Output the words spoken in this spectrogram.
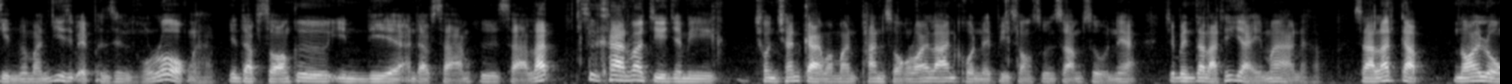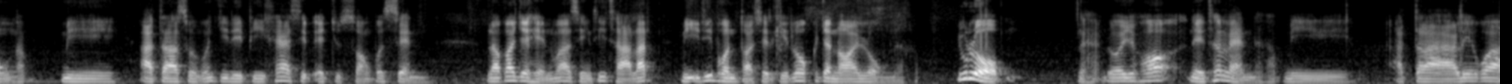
กินประมาณ 21%ของโลกนะครับอันดับ 2 คืออินเดีย อันดับ 3 คือสหรัฐ ซึ่งคาดว่าจีนจะมีชนชั้นกลางประมาณ 1,200 ล้านคนในปี 2030 เนี่ยจะเป็นตลาดที่ใหญ่มากนะครับสหรัฐกับน้อยลงครับมีอัตราส่วนของ GDP แค่ 11.2%เราก็จะเห็นว่าสิ่งที่สหรัฐมีอิทธิพลต่อเศรษฐกิจโลกก็จะน้อยลงนะครับ ยุโรปนะฮะโดยเฉพาะเนเธอร์แลนด์นะครับมีอัตราเรียกว่า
